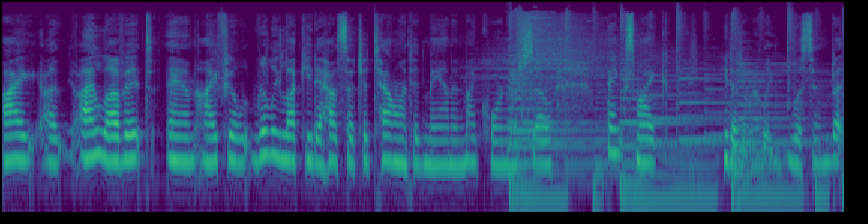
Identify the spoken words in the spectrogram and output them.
I uh, I love it, and I feel really lucky to have such a talented man in my corner. So, thanks, Mike. He doesn't really listen, but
